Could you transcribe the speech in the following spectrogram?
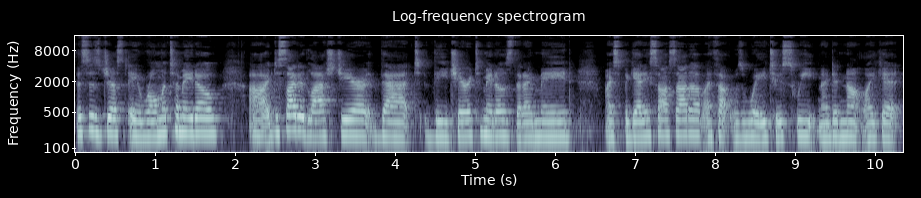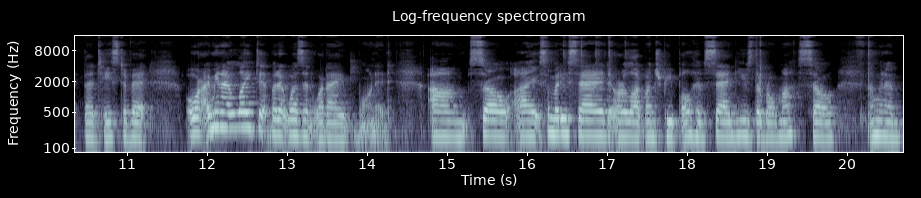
This is just a Roma tomato. Uh, I decided last year that the cherry tomatoes that I made my spaghetti sauce out of, I thought was way too sweet and I did not like it, the taste of it. Or, I mean, I liked it, but it wasn't what I wanted. Um, so I, somebody said, or a lot, bunch of people have said, use the Roma. So I'm gonna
